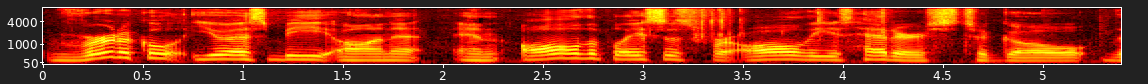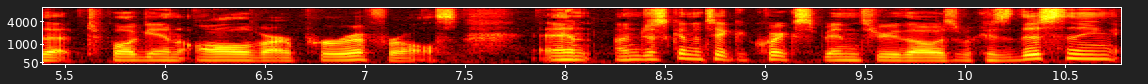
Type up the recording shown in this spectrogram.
vertical USB on it and all the places for all these headers to go that plug in all of our peripherals. And I'm just going to take a quick spin through those because this thing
